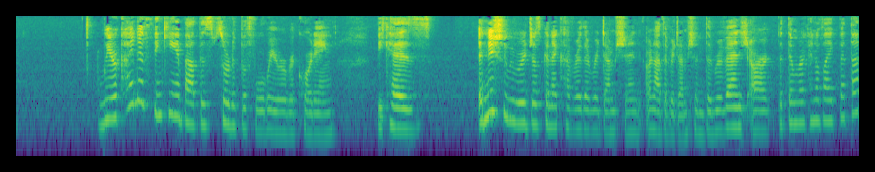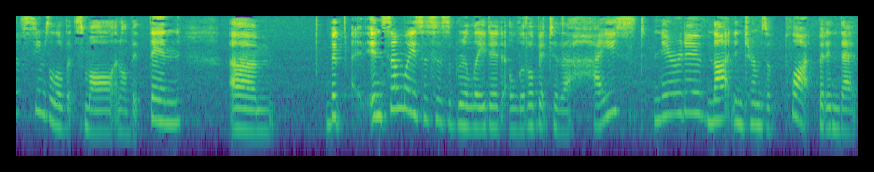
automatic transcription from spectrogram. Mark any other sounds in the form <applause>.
we were kind of thinking about this sort of before we were recording because initially we were just going to cover the redemption, or not the redemption, the revenge arc, but then we're kind of like, but that seems a little bit small and a little bit thin. Um, but in some ways, this is related a little bit to the heist narrative, not in terms of plot, but in that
